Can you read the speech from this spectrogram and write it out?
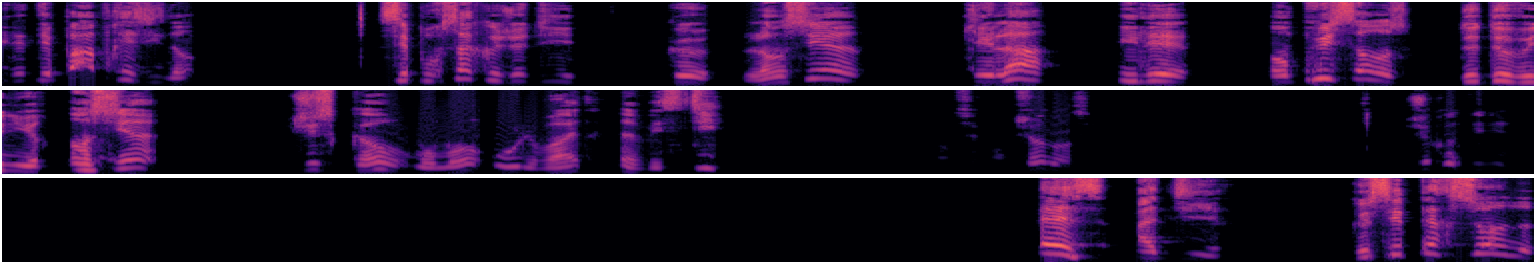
il n'était pas président. C'est pour ça que je dis que l'ancien qui est là, il est en puissance de devenir ancien jusqu'au moment où il va être investi dans ses fonctions. Je continue. Est-ce à dire que ces personnes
